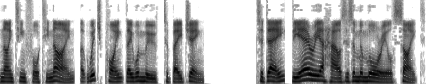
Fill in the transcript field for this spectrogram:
1949, at which point they were moved to Beijing. Today, the area houses a memorial site.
